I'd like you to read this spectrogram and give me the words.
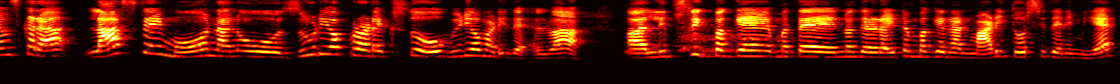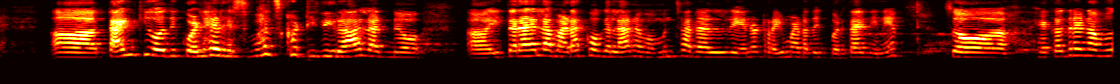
ನಮಸ್ಕಾರ. ಲಾಸ್ಟ್ ಟೈಮು ನಾನು ಝೂಡಿಯೋ ಪ್ರಾಡಕ್ಟ್ಸ್ದು ವಿಡಿಯೋ ಮಾಡಿದ್ದೆ, ಅಲ್ವಾ? ಲಿಪ್ಸ್ಟಿಕ್ ಬಗ್ಗೆ ಮತ್ತೆ ಇನ್ನೊಂದೆರಡು ಐಟಮ್ ಬಗ್ಗೆ ನಾನು ಮಾಡಿ ತೋರಿಸಿದೆ ನಿಮಗೆ. ಥ್ಯಾಂಕ್ ಯು ಅದಕ್ಕೆ ಒಳ್ಳೆ ರೆಸ್ಪಾನ್ಸ್ ಕೊಟ್ಟಿದ್ದೀರಾ? ನಾನು ಈ ಥರ ಎಲ್ಲ ಮಾಡಕ್ ಹೋಗಲ್ಲ. ನಮ್ಮ ಅಮ್ಮನ ಚಾನಲ್ ಏನೋ ಟ್ರೈ ಮಾಡೋದಕ್ಕೆ ಬರ್ತಾ ಇದ್ದೀನಿ. ಸೊ ಯಾಕಂದ್ರೆ ನಾವು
